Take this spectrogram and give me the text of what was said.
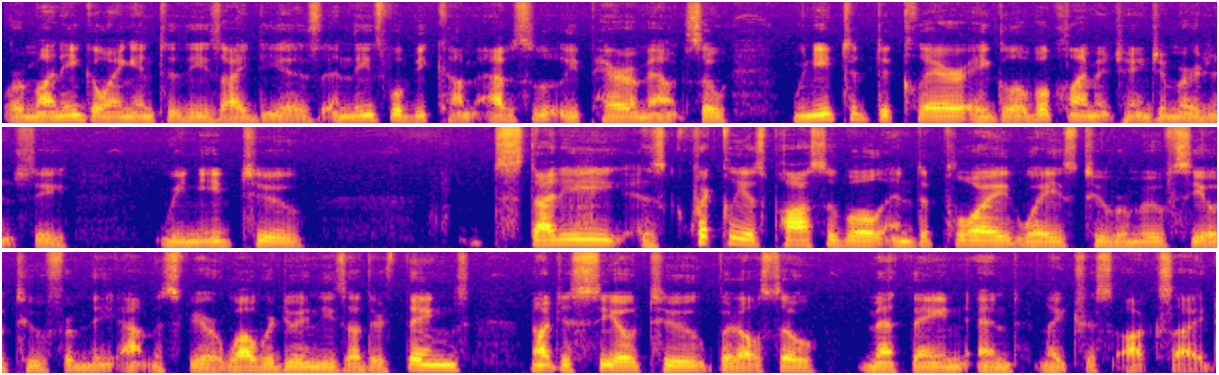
or money going into these ideas, and these will become absolutely paramount. So we need to declare a global climate change emergency. We need to study as quickly as possible and deploy ways to remove CO2 from the atmosphere while we're doing these other things, not just CO2, but also methane and nitrous oxide.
